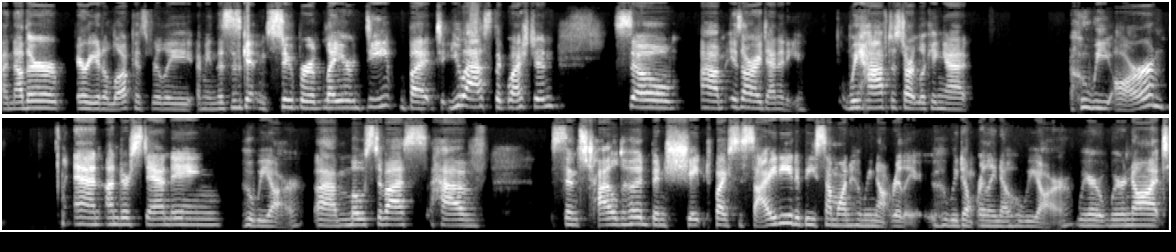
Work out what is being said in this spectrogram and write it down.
another area to look is really, I mean, this is getting super layered deep, but you asked the question. So um, is our identity. We have to start looking at who we are and understanding who we are. Um, most of us have since childhood been shaped by society to be someone who we not really who we don't really know who we are. We're we're not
